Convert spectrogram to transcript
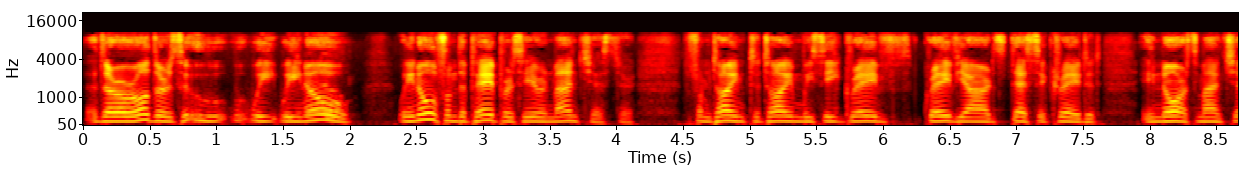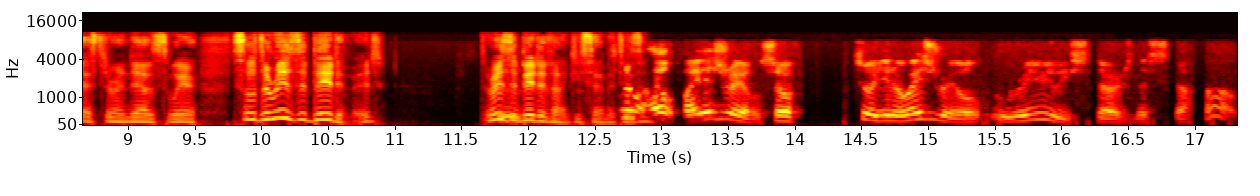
There are others who we, we know we know from the papers here in Manchester. From time to time, we see grave graveyards desecrated in North Manchester and elsewhere. So there is a bit of it. There is a Mm. bit of anti-Semitism. not helped by Israel. So, So, you know, Israel really stirs this stuff up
